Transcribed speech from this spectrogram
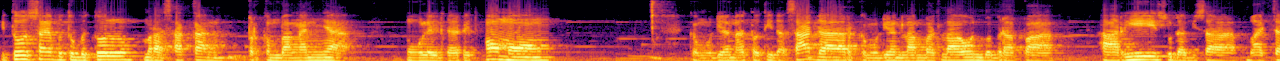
itu saya betul-betul merasakan perkembangannya, mulai dari ngomong, kemudian atau tidak sadar, kemudian lambat laun beberapa hari sudah bisa baca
